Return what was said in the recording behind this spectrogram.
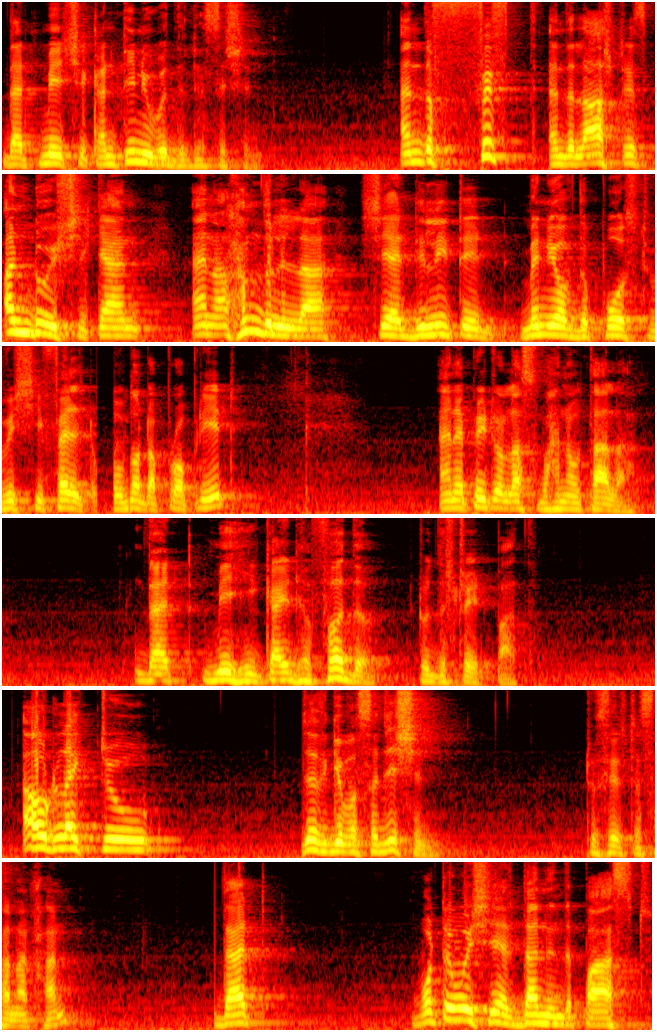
that may she continue with the decision. And the fifth and the last is undo if she can. And Alhamdulillah, she had deleted many of the posts which she felt were not appropriate. And I pray to Allah subhanahu wa ta'ala that may He guide her further to the straight path. I would like to just give a suggestion to Sister Sana Khan that whatever she has done in the past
